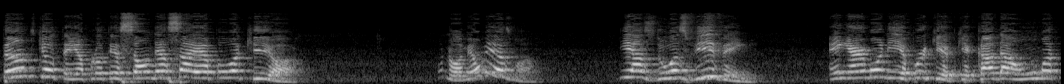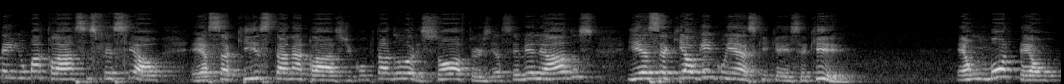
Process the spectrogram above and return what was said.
Tanto que eu tenho a proteção dessa Apple aqui, ó. O nome é o mesmo, ó. E as duas vivem em harmonia. Por quê? Porque cada uma tem uma classe especial. Essa aqui está na classe de computadores, softwares e assemelhados. E esse aqui, alguém conhece o que é esse aqui? É um motel.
